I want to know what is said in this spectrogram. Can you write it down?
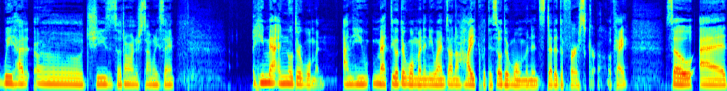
we had oh Jesus, I don't understand what he's saying. he met another woman and he met the other woman and he went on a hike with this other woman instead of the first girl. Okay. So, uh,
